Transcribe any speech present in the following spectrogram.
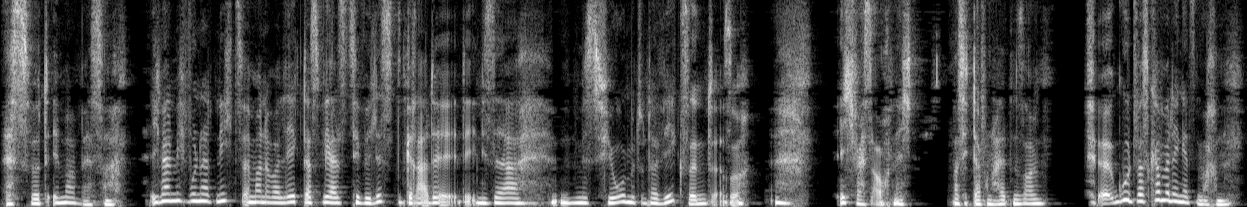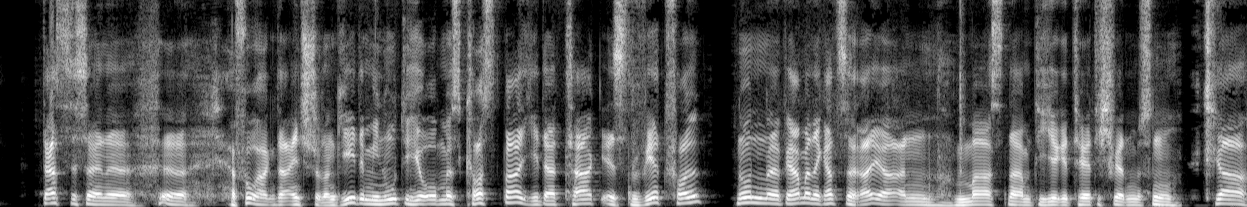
Es wird immer besser. Ich meine, mich wundert nichts, wenn man überlegt, dass wir als Zivilisten gerade in dieser Mission mit unterwegs sind. Also, äh, ich weiß auch nicht, was ich davon halten soll. Äh, gut, was können wir denn jetzt machen? Das ist eine äh, hervorragende Einstellung. Jede Minute hier oben ist kostbar, jeder Tag ist wertvoll. Nun, äh, wir haben eine ganze Reihe an Maßnahmen, die hier getätigt werden müssen. Tja,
